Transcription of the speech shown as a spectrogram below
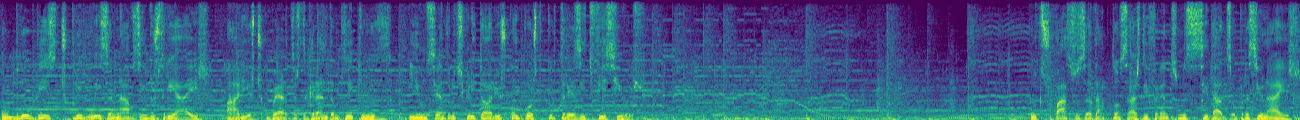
O Blue Bees disponibiliza naves industriais, áreas descobertas de grande amplitude e um centro de escritórios composto por três edifícios. Os espaços adaptam-se às diferentes necessidades operacionais,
